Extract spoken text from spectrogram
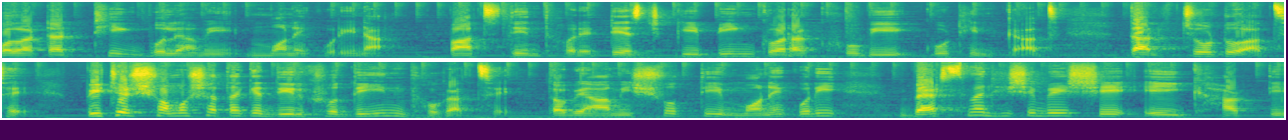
বলাটা ঠিক বলে আমি মনে করি না। পাঁচ দিন ধরে টেস্ট কিপিং করা খুবই কঠিন কাজ। তার চোটও আছে। পিঠের সমস্যা তাকে দীর্ঘদিন ভোগাচ্ছে। তবে আমি সত্যি মনে করি ব্যাটসম্যান হিসেবে সে এই ঘাটতি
